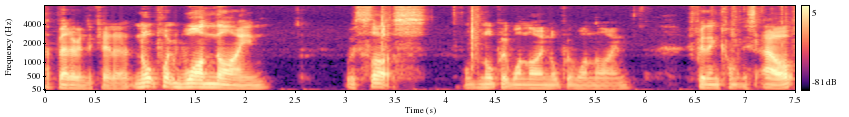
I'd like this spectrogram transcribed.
a better indicator. 0.19 with slots, 0.19, 0.19. If we then comment this out,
